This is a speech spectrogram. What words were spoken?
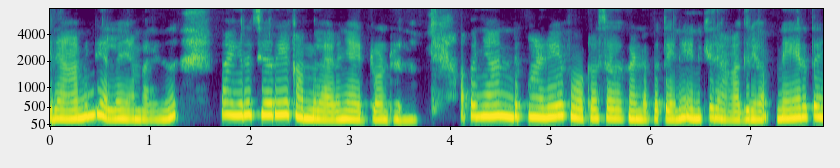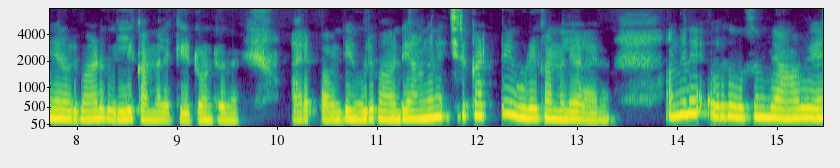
ഗ്രാമിന്റെ അല്ല ഞാൻ പറയുന്നത്. ഭയങ്കര ചെറിയ കമ്മലായിരുന്നു ഞാൻ ഇട്ടുകൊണ്ടിരുന്നത്. അപ്പം ഞാൻ എന്റെ പഴയ ഫോട്ടോസൊക്കെ കണ്ടപ്പോഴത്തേന് എനിക്കൊരു ആഗ്രഹം നേരത്തെ ഞാൻ ഒരുപാട് വലിയ കമ്മലൊക്കെ ഇട്ടുകൊണ്ടിരുന്നത്. അരപ്പവന്റെയും ഒരു പവന്റെയും അങ്ങനെ ഇച്ചിരി കട്ടി കൂടിയ കമ്മലുകളായിരുന്നു. അങ്ങനെ ഒരു ദിവസം രാവിലെ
